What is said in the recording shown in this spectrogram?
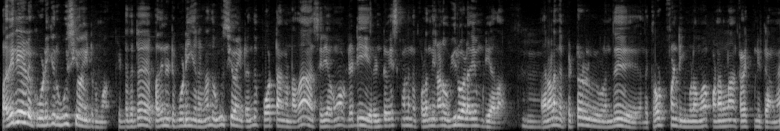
பதினேழு கோடிக்கு ஒரு ஊசி வாங்கிட்டு வருமா? கிட்டத்தட்ட பதினெட்டு கோடிங்கிறாங்க. அந்த ஊசி வாங்கிட்டு வந்து போட்டாங்கன்னா தான் சரியாகும்? இல்லாட்டி ரெண்டு வயசுக்கு மேலே அந்த குழந்தைனால உயிர் வாழவே முடியாதாம் ம். அதனால அந்த பெற்றோர்கள் வந்து அந்த க்ரௌட் ஃபண்டிங் மூலமா பணம்லாம் கலெக்ட் பண்ணியிருக்காங்க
